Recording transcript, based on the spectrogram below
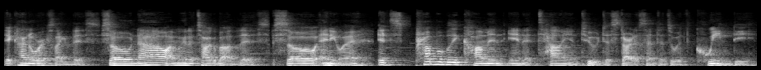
it kind of works like this. So now I'm gonna talk about this. So anyway, it's probably common in Italian too to start a sentence with quindi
